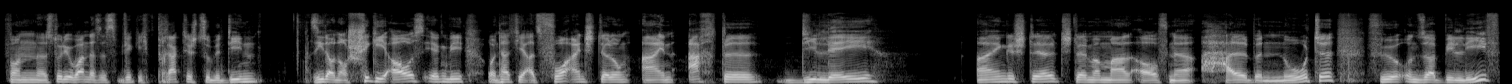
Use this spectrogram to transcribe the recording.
von äh, Studio One, das ist wirklich praktisch zu bedienen. Sieht auch noch schicki aus irgendwie und hat hier als Voreinstellung ein Achtel Delay eingestellt. Stellen wir mal auf eine halbe Note für unser Belief.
